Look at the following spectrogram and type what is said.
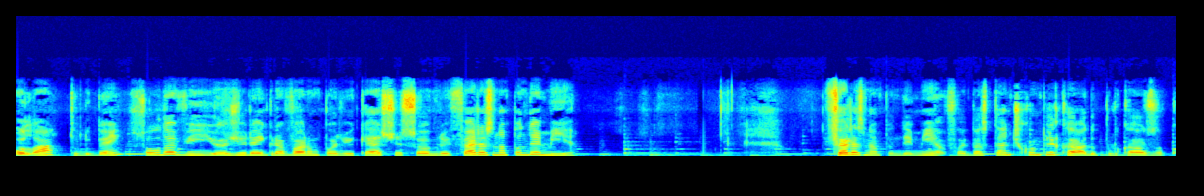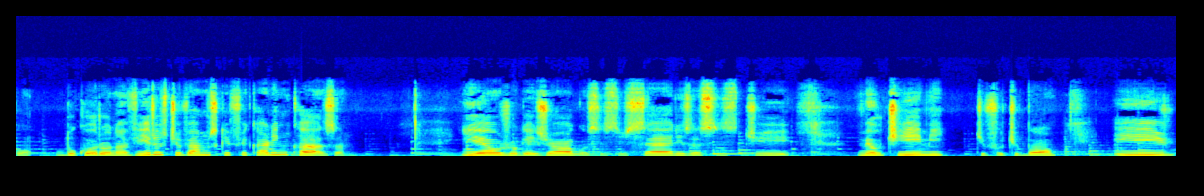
Olá, tudo bem? Sou o Davi e hoje irei gravar um podcast sobre férias na pandemia. Férias na pandemia foi bastante complicado por causa do coronavírus, tivemos que ficar em casa. E eu joguei jogos, assisti séries, assisti meu time de futebol e,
